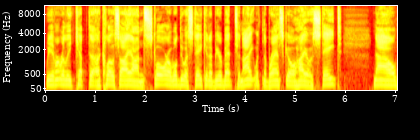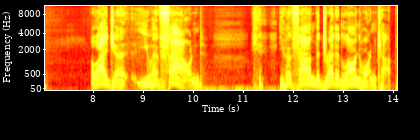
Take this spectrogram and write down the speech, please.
We haven't really kept a close eye on score. We'll do a steak and a beer bet tonight with Nebraska, Ohio State. Now, Elijah, you have found you have found the dreaded Longhorn Cup.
